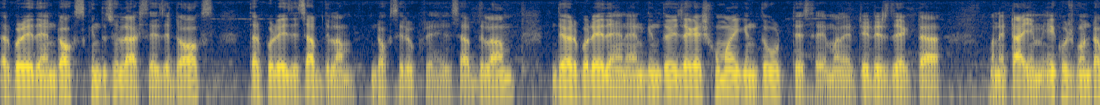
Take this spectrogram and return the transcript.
তারপরে দেন ডক্স কিন্তু চলে আসছে, এই যে ডক্স তারপরে এই যে চাপ দিলাম ডক্সের উপরে, এই চাপ দিলাম, দেওয়ার পরে দেখেন কিন্তু এই জায়গায় সময় কিন্তু উঠতেছে মানে ট্রেডের যে একটা মানে টাইম একুশ ঘণ্টা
